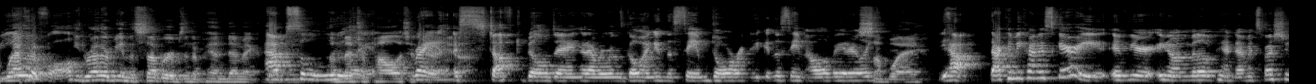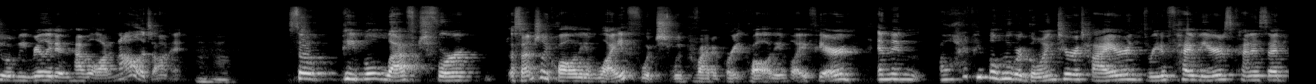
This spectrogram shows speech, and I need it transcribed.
beautiful. Rather, you'd rather be in the suburbs in a pandemic, absolutely, a metropolitan right? Area. A stuffed building that everyone's going in the same door and taking the same elevator, like subway. Yeah, that can be kind of scary if you're, you know, in the middle of a pandemic, especially when we really didn't have a lot of knowledge on it. Mm-hmm. So people left for essentially quality of life, which we provide a great quality of life here, and then a lot of people who were going to retire in three to five years kind of said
